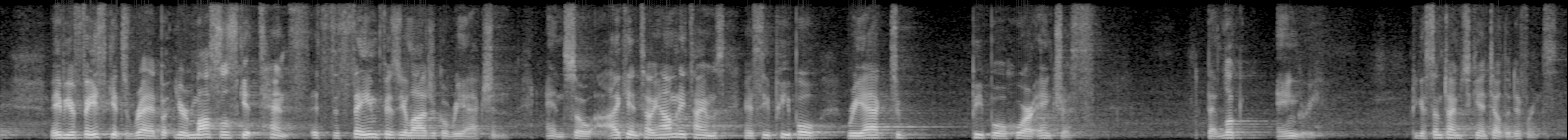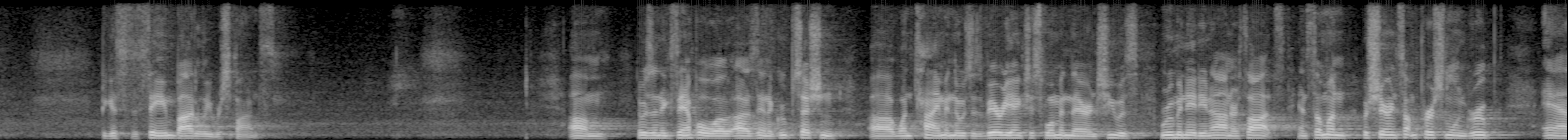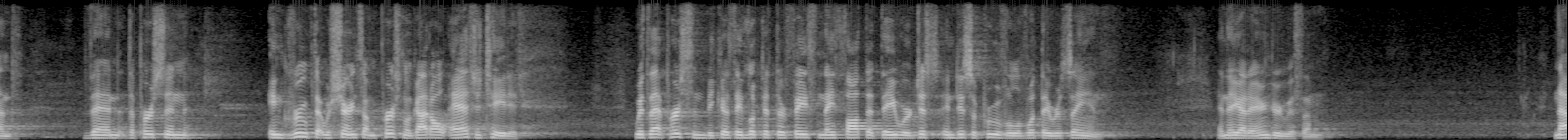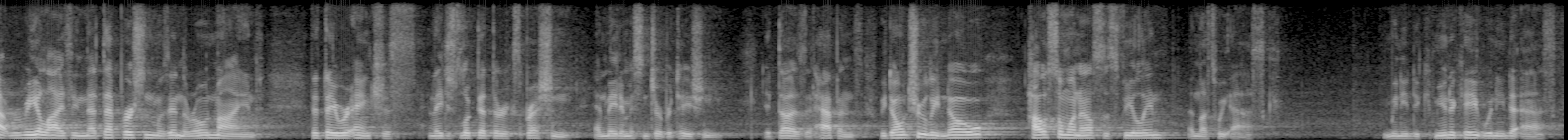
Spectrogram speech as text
Maybe your face gets red, but your muscles get tense. It's the same physiological reaction. And so I can't tell you how many times I see people react to people who are anxious that look angry. Because sometimes you can't tell the difference. Because it's the same bodily response. Um, there was an example, I was in a group session uh, one time, and there was this very anxious woman there, and she was ruminating on her thoughts, and someone was sharing something personal in group, and then the person in group that was sharing something personal got all agitated with that person because they looked at their face and they thought that they were dis- in disapproval of what they were saying. And they got angry with them. Not realizing that that person was in their own mind, that they were anxious, and they just looked at their expression and made a misinterpretation. It does, it happens. We don't truly know how someone else is feeling unless we ask. We need to communicate, we need to ask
